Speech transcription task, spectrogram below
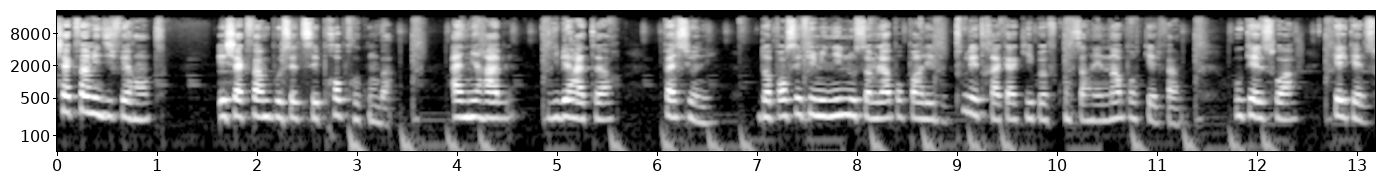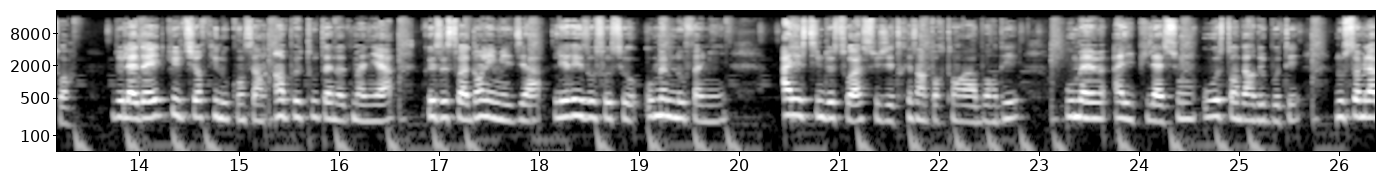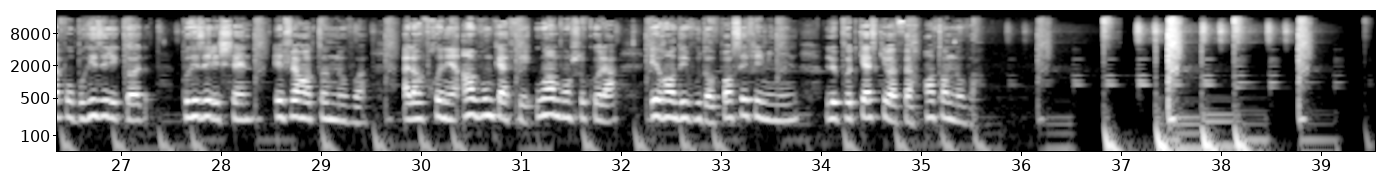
Chaque femme est différente et chaque femme possède ses propres combats. Admirable, libérateur, passionné. Dans Pensée féminine, nous sommes là pour parler de tous les tracas qui peuvent concerner n'importe quelle femme, où qu'elle soit, quelle qu'elle soit. De la diet culture qui nous concerne un peu toutes à notre manière, que ce soit dans les médias, les réseaux sociaux ou même nos familles, à l'estime de soi, sujet très important à aborder, ou même à l'épilation ou aux standards de beauté. Nous sommes là pour briser les codes, briser les chaînes et faire entendre nos voix. Alors prenez un bon café ou un bon chocolat et rendez-vous dans Pensée féminine, le podcast qui va faire entendre nos voix.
